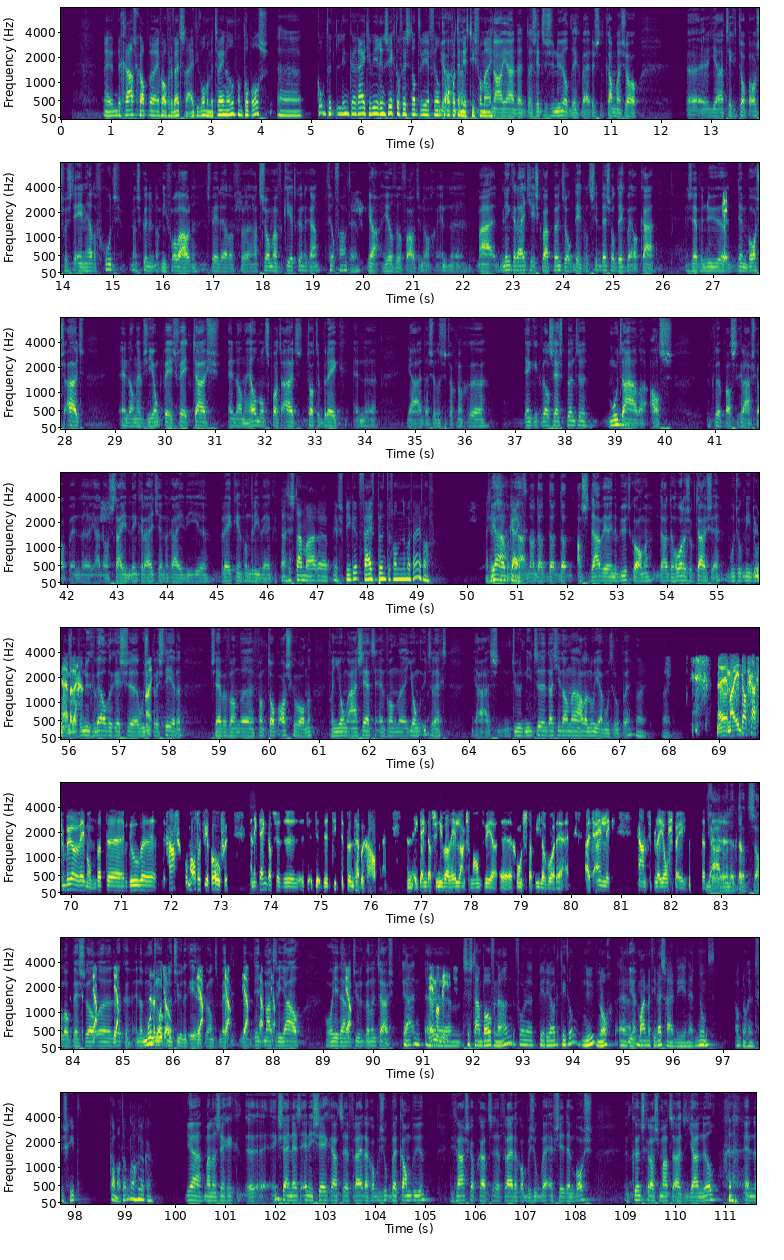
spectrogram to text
De graafschap, even over de wedstrijd, die wonnen met 2-0 van Topos. komt het linker rijtje weer in zicht of is dat weer veel te ja, opportunistisch dat, voor mij? Nou ja, daar, daar zitten ze nu al dichtbij, dus dat kan maar zo. Uh, ja, tegen Top Os was de ene helft goed, maar ze kunnen het nog niet volhouden. In de tweede helft uh, had zomaar verkeerd kunnen gaan. Veel fouten, hè? Ja, heel veel fouten nog. En, maar het linkerrijtje is qua punten ook dicht, want het zit best wel dicht bij elkaar. En ze hebben nu Den Bosch uit. En dan hebben ze Jong PSV thuis. En dan Helmond Sport uit tot de break. En ja, daar zullen ze toch nog, denk ik, wel zes punten moeten halen als een club als de Graafschap. En uh, ja, dan sta je in het linkerrijtje en dan ga je die uh, break in van drie weken. Ja, ze staan maar, uh, even spieken, vijf punten van nummer vijf af. Als je ja, het zo bekijkt. Ja, nou, dat, dat, dat, als ze daar weer in de buurt komen, daar, daar horen ze ook thuis. Hè. Moeten ook niet doen nee, alsof het nu geweldig is hoe ze nee. presteren. Ze hebben van, van Top Os gewonnen, van Jong AZ en van Jong Utrecht. Ja, het is natuurlijk niet dat je dan halleluja moet roepen. Hè. Nee, nee. Nee, maar dat gaat gebeuren, Raymond. Dat, uh, ik bedoel, uh, de graafschap komt altijd weer boven. En ik denk dat ze de, de, de dieptepunt hebben gehad. En, en, ik denk dat ze nu wel heel langzamerhand weer uh, gewoon stabieler worden. En uiteindelijk gaan ze play-off spelen. Dat, ja, dat, dat, dat, zal ook best wel ja, lukken. Ja. En dat moet, en dat ook, moet ook, natuurlijk, Erik. Ja. Want met, met dit materiaal hoor je daar natuurlijk wel in thuis. Ja, en, Helemaal niet. Ze staan bovenaan voor de periodetitel, nu nog. Maar met die wedstrijden die je net noemt, ook nog in het verschiet kan dat ook nog lukken. Ja, maar dan zeg ik, uh, ik zei net, NEC gaat uh, vrijdag op bezoek bij Cambuur. De Graafschap gaat uh, vrijdag op bezoek bij FC Den Bosch. Een kunstgrasmat uit het jaar nul. en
